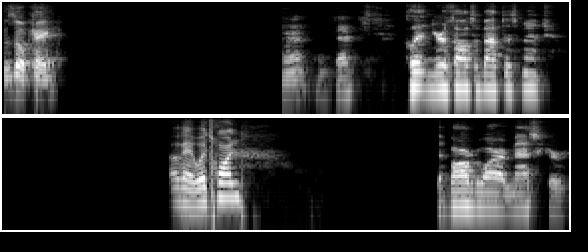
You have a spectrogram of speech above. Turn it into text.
It was okay. All right, okay. Clinton, your thoughts about this match? Okay, which one? The barbed wire massacre.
